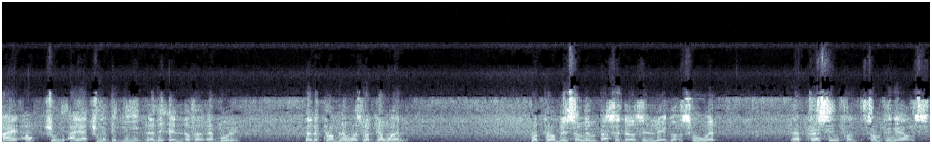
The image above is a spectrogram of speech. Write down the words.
I actually, I actually believed at the end of Aburi that the problem was not Gowon, but probably some ambassadors in Lagos who were uh, pressing for something else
